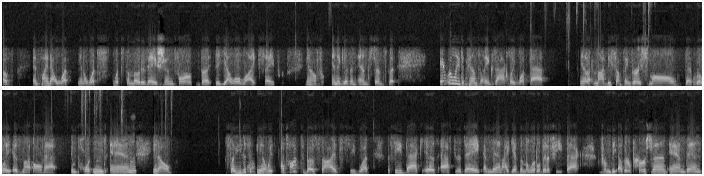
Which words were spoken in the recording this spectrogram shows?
of and find out what you know what's what's the motivation for the the yellow light, say, you know, in a given instance, but it really depends on exactly what that you know it might be something very small that really is not all that important and Mhm. you know so you just Yeah. you know we I talk to both sides see what the feedback is after a date and then I give them a little bit of feedback from the other person and then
